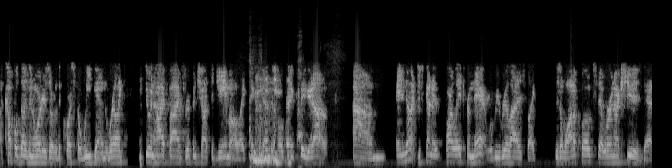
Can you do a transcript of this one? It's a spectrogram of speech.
a couple dozen orders over the course of a weekend. We're like doing high fives, ripping shots at JMO, like think we got this whole thing figured out. Um, and no, it just kind of parlayed from there where we realized like there's a lot of folks that were in our shoes that,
